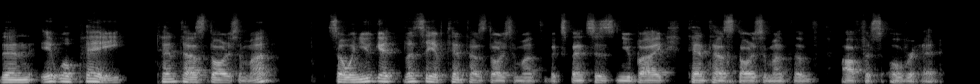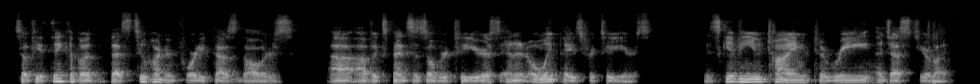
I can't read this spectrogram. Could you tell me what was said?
then it will pay ten thousand dollars a month. So when you get, let's say you have ten thousand dollars a month of expenses and you buy ten thousand dollars a month of office overhead. So if you think about it, that's two hundred forty thousand dollars uh, of expenses over two years, and it only pays for two years. It's giving you time to readjust your life.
